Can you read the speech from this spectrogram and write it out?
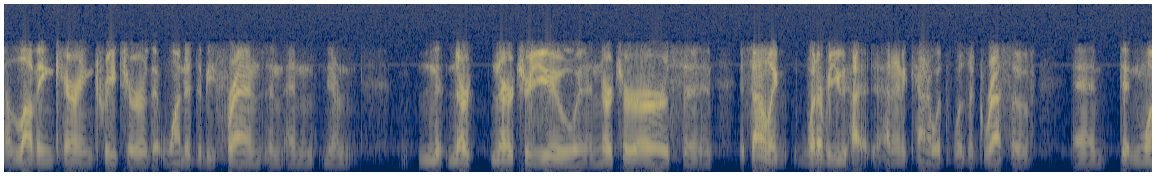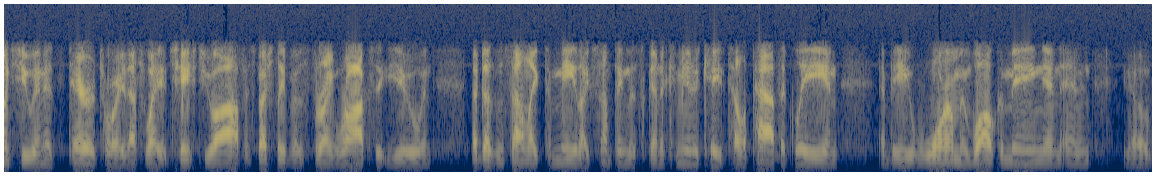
a loving, caring creature that wanted to be friends and and you know n- nurture you and nurture Earth. And it sounded like whatever you had, had an encounter with was aggressive and didn't want you in its territory. That's why it chased you off, especially if it was throwing rocks at you. And that doesn't sound like to me like something that's going to communicate telepathically and and be warm and welcoming and and you know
